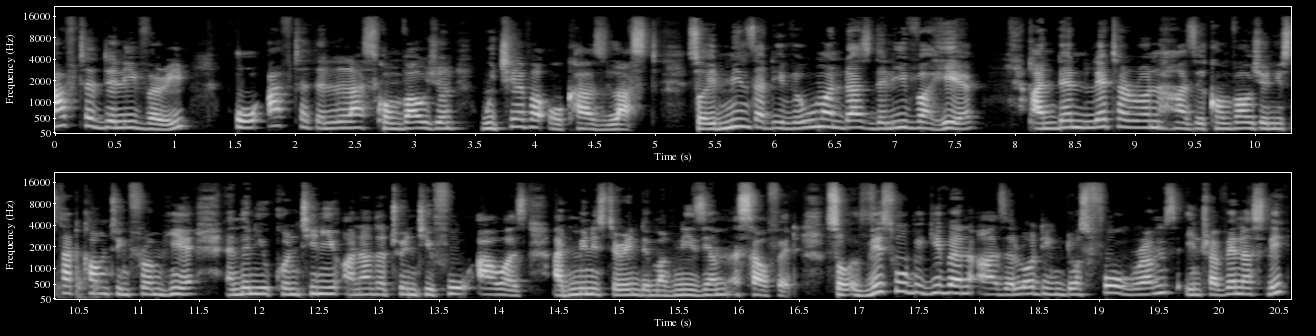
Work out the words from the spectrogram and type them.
after delivery or after the last convulsion, whichever occurs last. So it means that if a woman does deliver here and then later on has a convulsion, you start counting from here and then you continue another 24 hours administering the magnesium sulfate. So this will be given as a loading dose 4 grams intravenously.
